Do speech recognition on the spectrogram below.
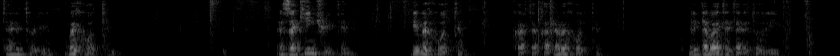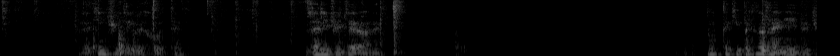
Території. Виходьте. Закінчуйте і виходьте. Карта каже, виходьте. Віддавайте території. Закінчуйте і виходьте. Залічуйте рани. Ну, такі предложення йдуть.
